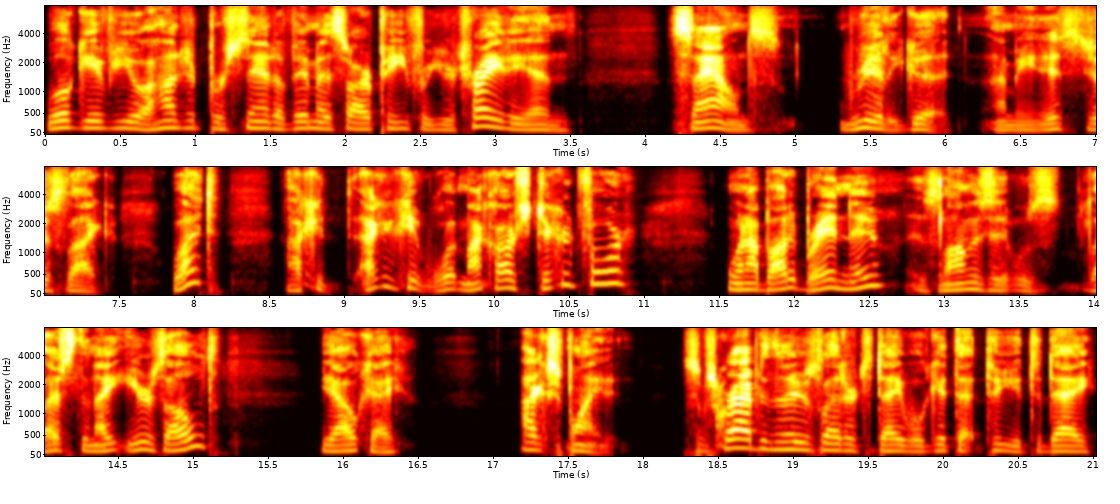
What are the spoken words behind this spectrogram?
"We'll give you 100% of MSRP for your trade-in" sounds really good. I mean, it's just like, what? I could I could get what my car stickered for when I bought it brand new, as long as it was less than eight years old. Yeah, okay. I explained it. Subscribe to the newsletter today. We'll get that to you today,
